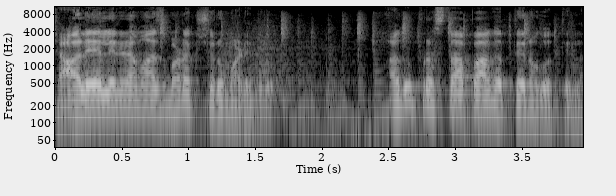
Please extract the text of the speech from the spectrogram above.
ಶಾಲೆಯಲ್ಲೇ ನಮಾಜ್ ಮಾಡೋಕ್ಕೆ ಶುರು ಮಾಡಿದರು. ಅದು ಪ್ರಸ್ತಾಪ ಆಗುತ್ತೇನೋ ಗೊತ್ತಿಲ್ಲ.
